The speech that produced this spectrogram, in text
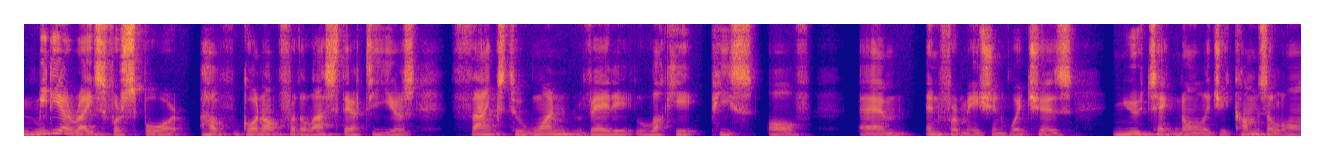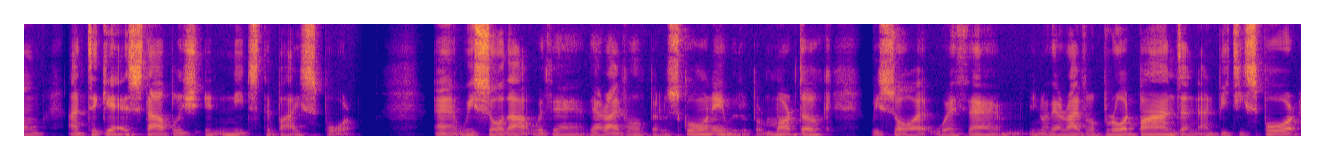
media rights for sport have gone up for the last 30 years thanks to one very lucky piece of um, information, which is new technology comes along and to get established, it needs to buy sport. Uh, we saw that with the, the arrival of Berlusconi, with Rupert Murdoch. We saw it with um, you know the arrival of broadband and, and BT Sport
